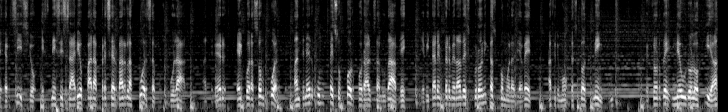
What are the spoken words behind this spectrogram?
ejercicio es necesario para preservar la fuerza muscular, mantener el corazón fuerte, mantener un peso corporal saludable y evitar enfermedades crónicas como la diabetes, afirmó Scott Minkins, profesor de neurología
